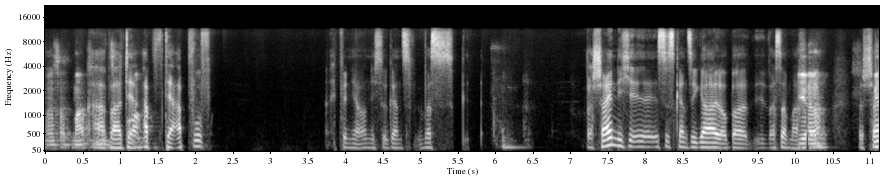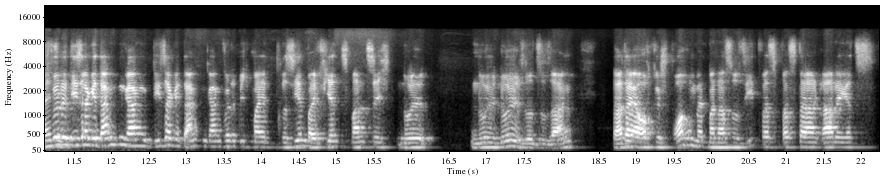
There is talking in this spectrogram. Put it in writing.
Was hat Martin? Aber der, Ab, der Abwurf, ich bin ja auch nicht so ganz, was, wahrscheinlich äh, ist es ganz egal, ob er, was er macht. Ja. Ne? Wahrscheinlich. Mich würde dieser Gedankengang, dieser Gedankengang würde mich mal interessieren bei 24.000 sozusagen. Da hat er ja auch gesprochen, wenn man das so sieht, was, was da gerade jetzt.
